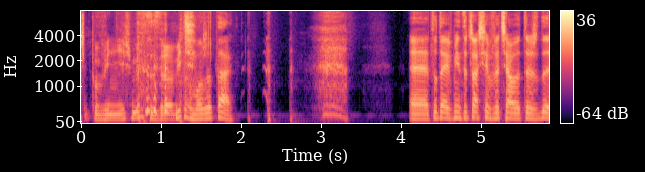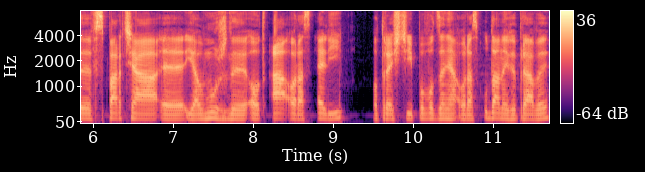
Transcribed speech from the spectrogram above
Czy powinniśmy to zrobić? No może tak. E, tutaj w międzyczasie wleciały też e, wsparcia e, jałmużny od A oraz Eli o treści powodzenia oraz udanej wyprawy.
